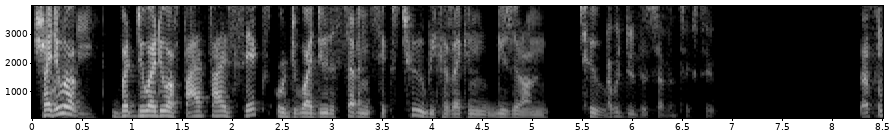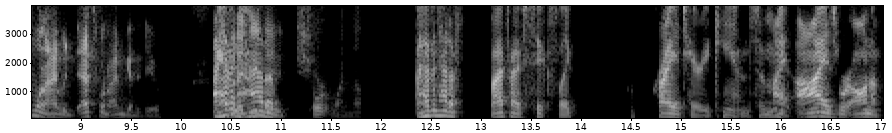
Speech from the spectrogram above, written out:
Should I do a me- but do I do a five five six or do I do the seven six two because I can use it on two? I would do the 762. That's the one I would. That's what I'm gonna do. I haven't had a short one though. I haven't had a five five six like proprietary can, so my eyes were on a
